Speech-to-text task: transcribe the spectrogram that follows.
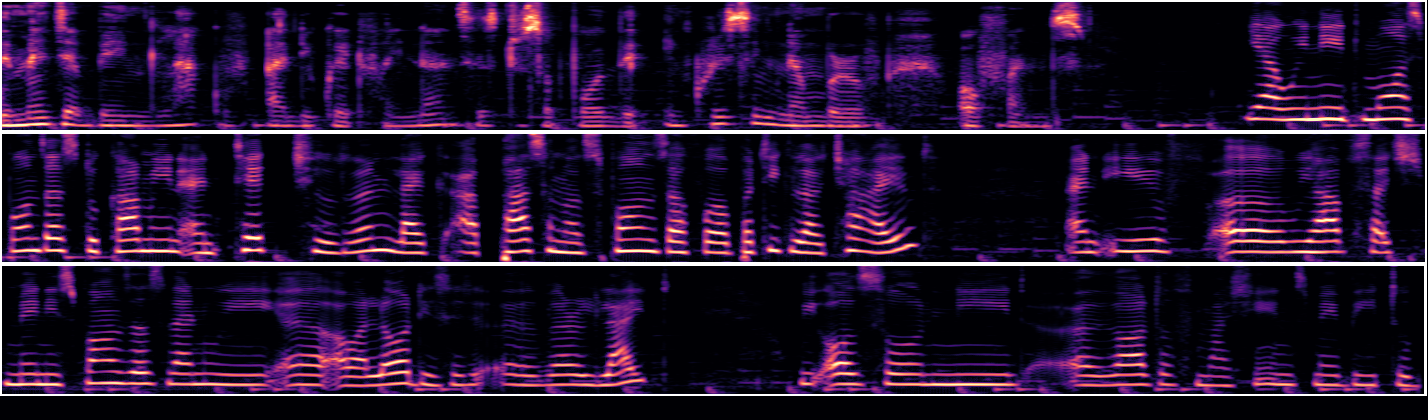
the major being lack of adequate finances to support the increasing number of orphans. Yeah, we need more sponsors to come in and take children, like a personal sponsor for a particular child. And if uh, we have such many sponsors, then we uh, our load is uh, very light. We also need a lot of machines, maybe to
